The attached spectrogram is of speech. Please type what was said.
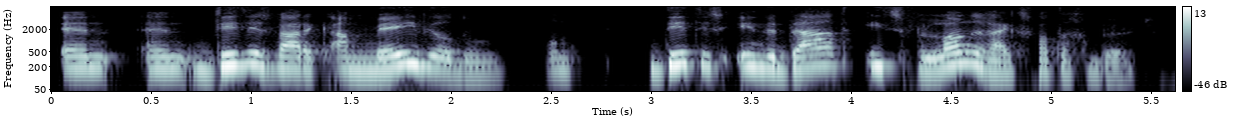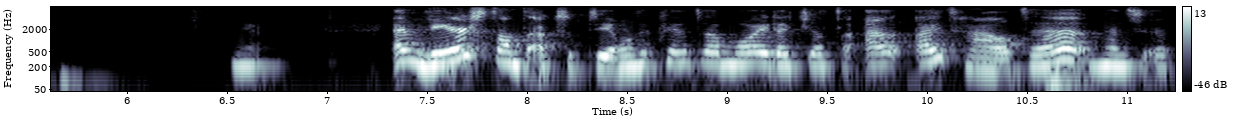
En, en dit is waar ik aan mee wil doen. Want dit is inderdaad iets belangrijks wat er gebeurt. Ja. En weerstand accepteren. Want ik vind het wel mooi dat je dat eruit haalt. Hè? Mensen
